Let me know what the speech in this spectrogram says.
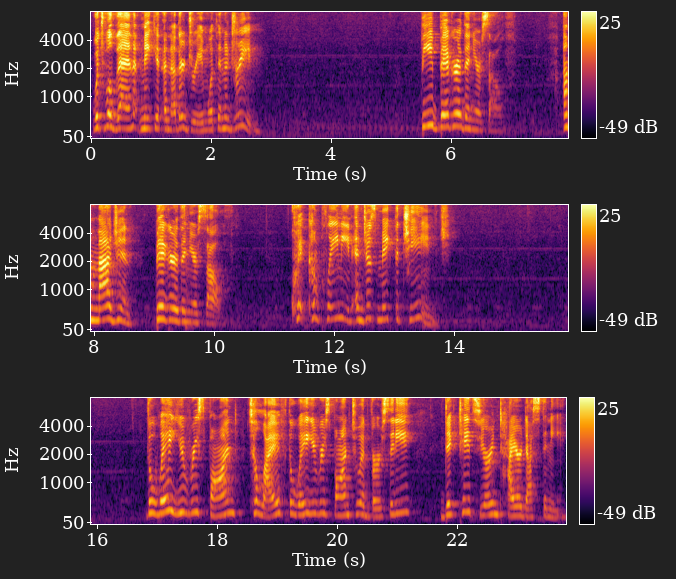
which will then make it another dream within a dream. Be bigger than yourself. Imagine bigger than yourself. Quit complaining and just make the change. The way you respond to life, the way you respond to adversity, dictates your entire destiny.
